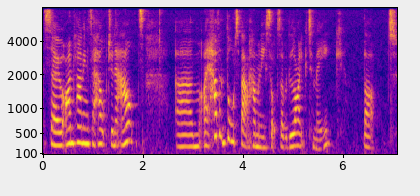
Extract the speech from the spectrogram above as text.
So I'm planning to help Jeanette out. Um, I haven't thought about how many socks I would like to make, but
